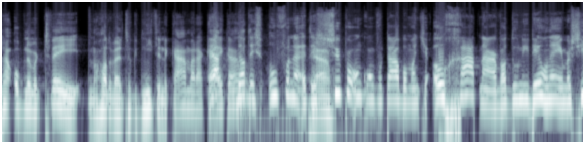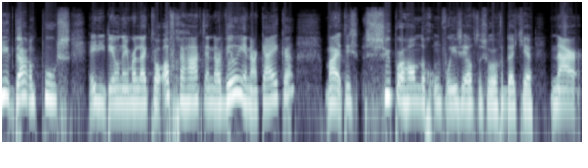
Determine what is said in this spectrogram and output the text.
Nou, op nummer twee hadden we natuurlijk niet in de camera kijken. Ja, dat is oefenen. Het Ja. is super oncomfortabel, want je oog gaat naar wat doen die deelnemers? Zie ik daar een poes? hey, die deelnemer lijkt wel afgehaakt en daar wil je naar kijken. Maar het is super handig om voor jezelf te zorgen dat je naar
